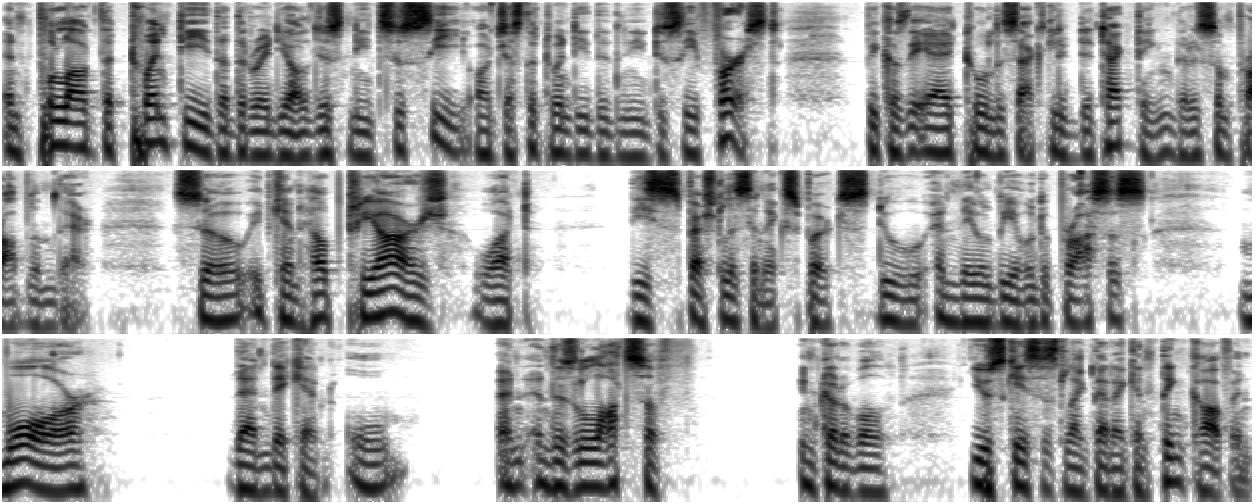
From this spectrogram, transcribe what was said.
and pull out the 20 that the radiologist needs to see, or just the 20 that they need to see first, because the AI tool is actually detecting there is some problem there. So it can help triage what these specialists and experts do, and they will be able to process more than they can. Oh, and, and there's lots of incredible use cases like that I can think of in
